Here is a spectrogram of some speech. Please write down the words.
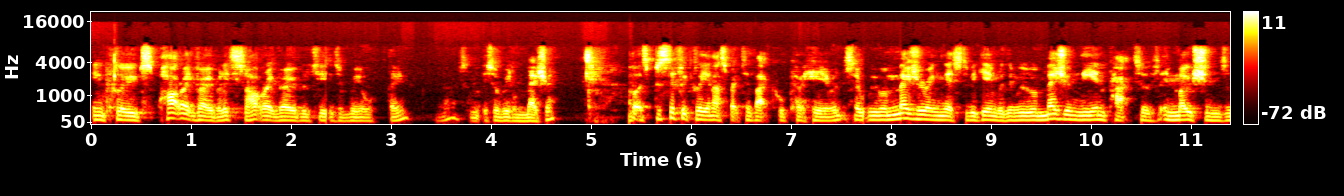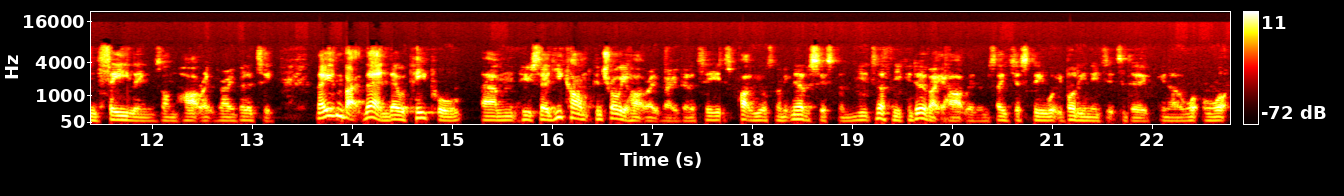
includes heart rate variability. So heart rate variability is a real thing. You know, it's, a, it's a real measure but specifically an aspect of that called coherence. So we were measuring this to begin with, and we were measuring the impact of emotions and feelings on heart rate variability. Now, even back then, there were people um, who said you can't control your heart rate variability; it's part of your autonomic nervous system. There's nothing you can do about your heart rhythms. They just do what your body needs it to do, you know, or, what,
